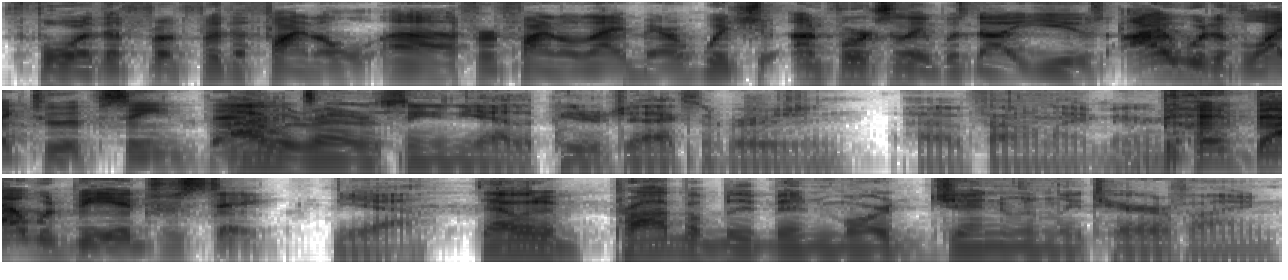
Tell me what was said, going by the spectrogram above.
for the for, for the final uh for final nightmare which unfortunately was not used i would have liked to have seen that I would rather have seen yeah the Peter Jackson version of Final Nightmare. that, that would be interesting yeah, that would have probably been more genuinely terrifying.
